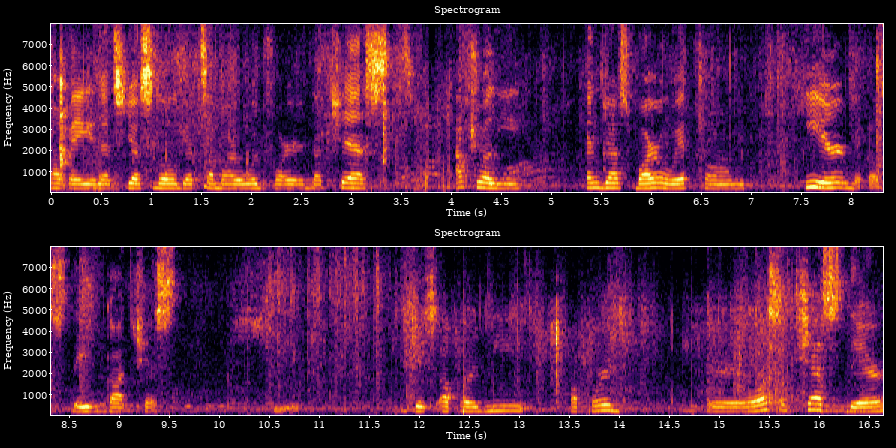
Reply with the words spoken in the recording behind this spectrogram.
Okay, let's just go get some more wood for the chest. Actually, can just borrow it from here because they've got chest here. Which is awkwardly awkward. There was a chest there.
